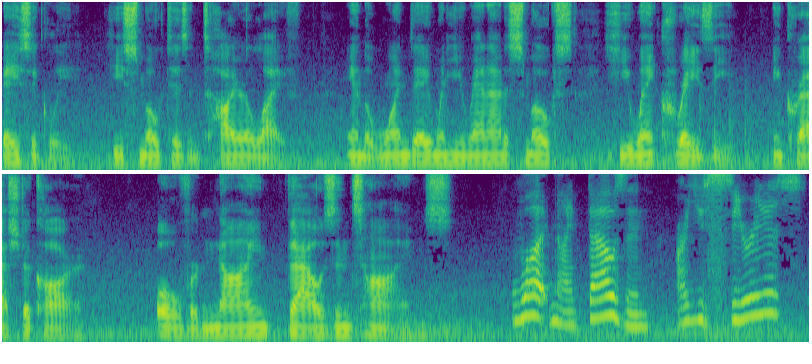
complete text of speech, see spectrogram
Basically, he smoked his entire life, and the one day when he ran out of smokes, he went crazy and crashed a car over 9,000 times. What, 9,000? Are you serious?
